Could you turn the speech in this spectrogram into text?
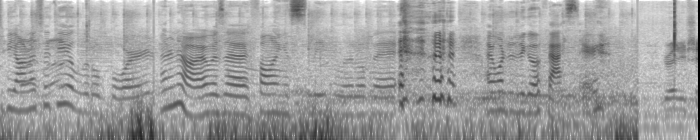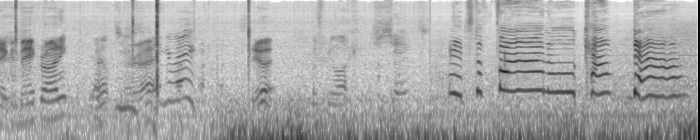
to be honest with you, a little bored. I don't know. I was uh, falling asleep a little bit. I wanted to go faster. You ready to shake and bake, Ronnie? Yep. All right. Shake and bake. Let's do it. Wish me luck. It's the final countdown.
